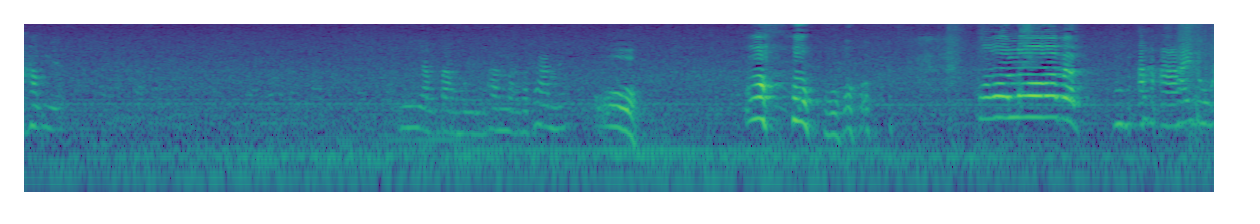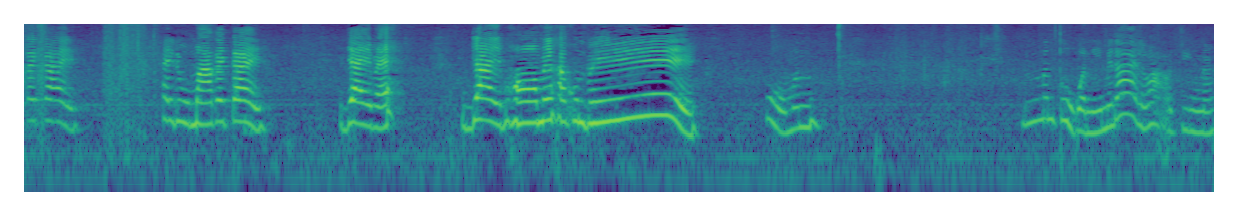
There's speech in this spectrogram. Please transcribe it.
ภาพเนี้ยมีอย่างต่ำหมื่นพันหลังสภาพนี้โอ้โอ้โหโปโลแบบอะอะให้ดูใกล้ๆ ให้ดูมาใกล้ๆ ใหญ่ไหม ใหญ่พอไหมคะคุณพี่ โอ้โหมัน มันถูกกว่านี้ไม่ได้เลยว่ะเอาจริงนะ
